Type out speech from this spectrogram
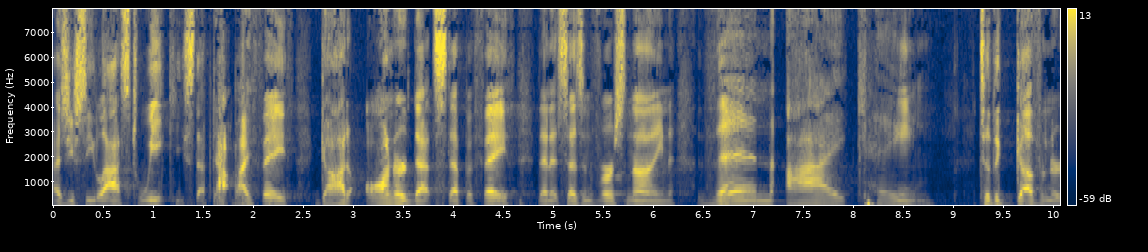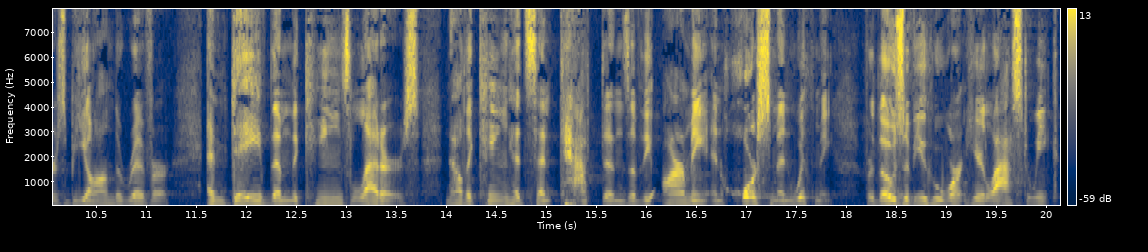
As you see last week, he stepped out by faith. God honored that step of faith. Then it says in verse 9, Then I came to the governors beyond the river and gave them the king's letters. Now the king had sent captains of the army and horsemen with me. For those of you who weren't here last week,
